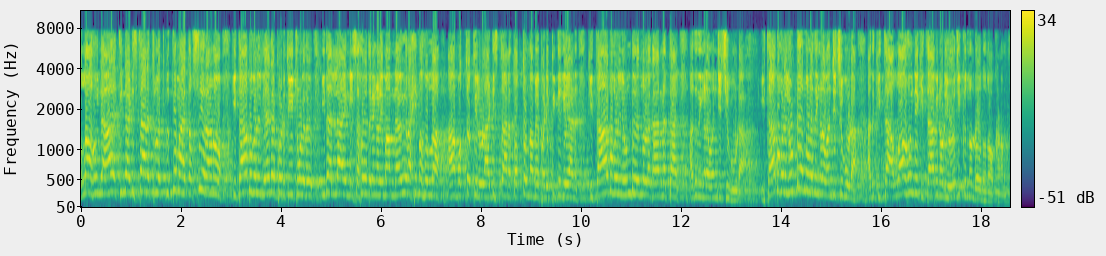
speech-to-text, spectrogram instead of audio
അള്ളാഹുവിന്റെ ആയത്തിന്റെ അടിസ്ഥാനത്തിലുള്ള കൃത്യമായ തഫ്സീറാണോ കിതാബുകളിൽ രേഖപ്പെടുത്തിയിട്ടുള്ളത്? ഇതല്ല എങ്കിൽ സഹോദരങ്ങൾ ഇമാം നബി റഹിമഹുല്ല ആ മൊത്തത്തിലുള്ള അടിസ്ഥാന തത്വം നമ്മെ പഠിപ്പിക്കുകയാണ്. കിതാബുകളിൽ ഉണ്ട് എന്നുള്ള കാരണത്താൽ അത് നിങ്ങളെ വഞ്ചിച്ചുകൂടാ. കിതാബുകളിൽ ഉണ്ട് എന്നുള്ളത് നിങ്ങളെ വഞ്ചിച്ചുകൂടാ. അത് കിതാ അള്ളാഹുവിന്റെ കിതാബിനോട് യോജിക്കുന്നുണ്ടോ എന്ന് നോക്കണം.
